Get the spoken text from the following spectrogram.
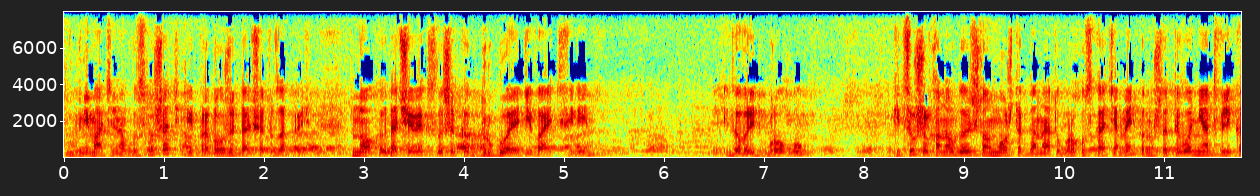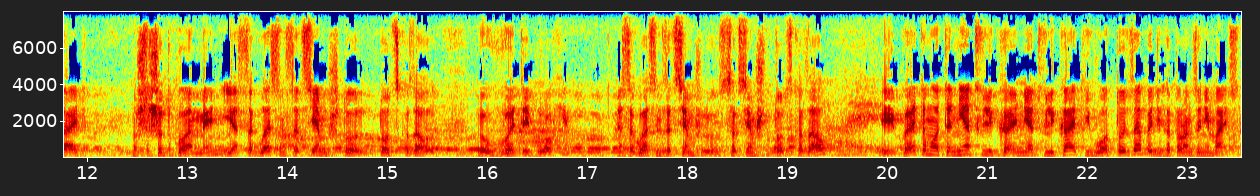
внимательно выслушать и продолжить дальше эту заповедь. Но когда человек слышит, как другой одевает филин и говорит броху, Кицу Шульханор говорит, что он может тогда на эту броху сказать амень, потому что это его не отвлекает. Потому что что такое амень? Я согласен со всем, что тот сказал в этой брохе. Я согласен со всем, со всем что тот сказал. И поэтому это не отвлекает, не отвлекает его от той заповеди, которой он занимается.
